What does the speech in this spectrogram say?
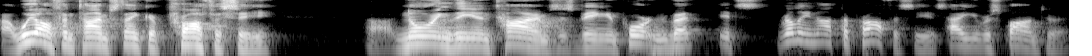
Uh, we oftentimes think of prophecy, uh, knowing the end times as being important, but it's really not the prophecy, it's how you respond to it.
